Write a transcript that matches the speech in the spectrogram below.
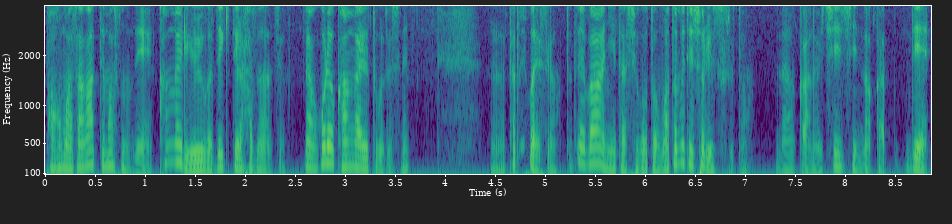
パフォーマンス上がってますので、考える余裕ができてるはずなんですよ。だからこれを考えるってことですね。例えばですよ。例えば似た仕事をまとめて処理すると。なんかあの一日の中で、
